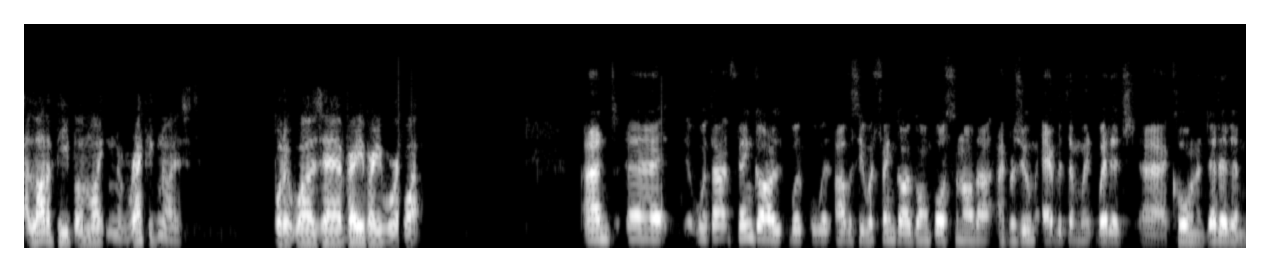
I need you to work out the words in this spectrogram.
a lot of people mightn't have recognized, but it was uh, very very worthwhile. And uh, with that Fingal, with, with, obviously with Fingal going bust and all that, I presume everything went with it. Uh, Conan did it, and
